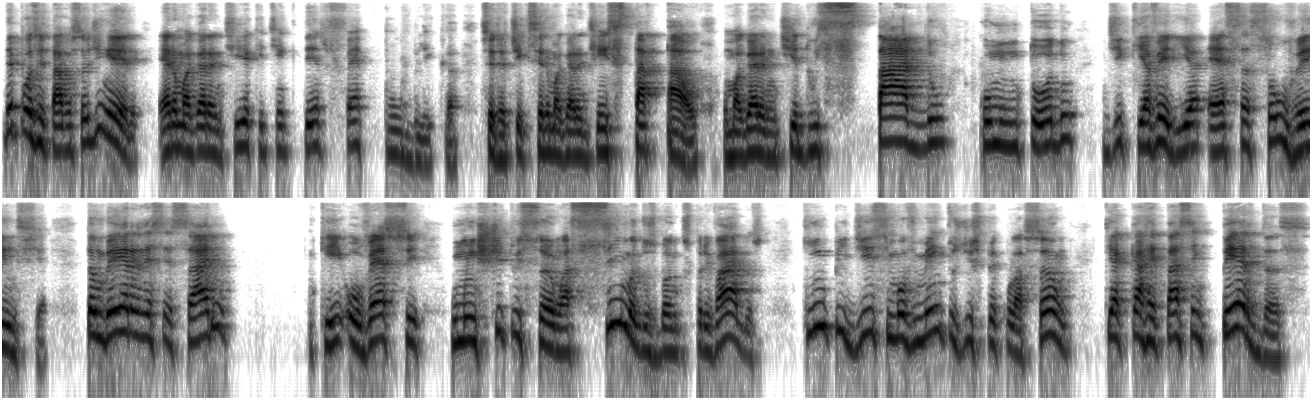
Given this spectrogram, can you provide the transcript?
depositavam seu dinheiro. Era uma garantia que tinha que ter fé pública, ou seja, tinha que ser uma garantia estatal, uma garantia do Estado como um todo de que haveria essa solvência também era necessário que houvesse uma instituição acima dos bancos privados que impedisse movimentos de especulação que acarretassem perdas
